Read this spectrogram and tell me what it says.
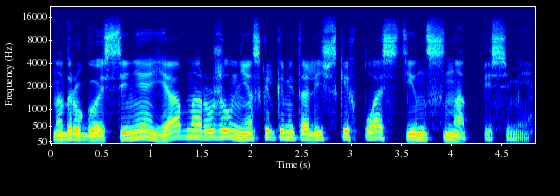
На другой стене я обнаружил несколько металлических пластин с надписями.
